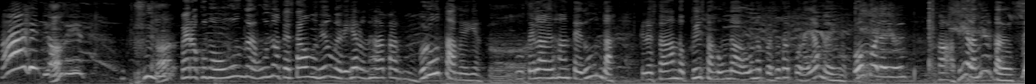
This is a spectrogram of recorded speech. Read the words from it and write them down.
Ay, Dios ¿Ah? mío. ¿Ah? Pero como un, unos de Estados Unidos me dijeron, esa tan bruta, me dijeron. Usted la deja ante Dunda, que le está dando pistas a una, a una persona por allá. Me dijeron, ¿cómo le digo? "Ah, Así a la mierda. Le digo, sí,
